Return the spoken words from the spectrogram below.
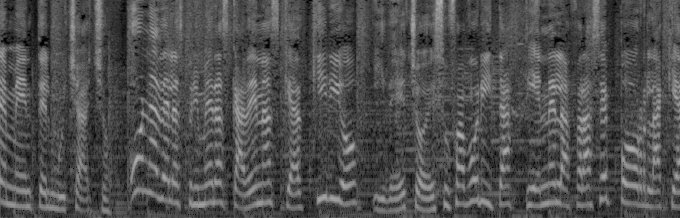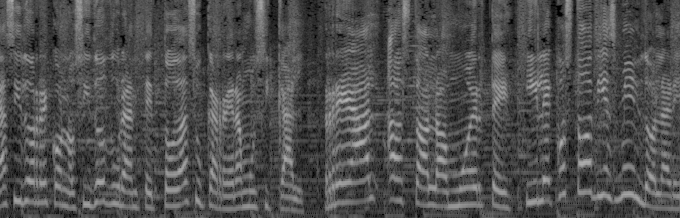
Humildemente el muchacho. Una de las primeras cadenas que adquirió, y de hecho es su favorita, tiene la frase por la que ha sido reconocido durante toda su carrera musical. Real hasta la muerte. Y le costó 10 mil dólares.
